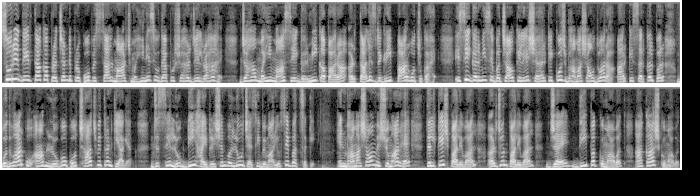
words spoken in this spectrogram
सूर्य देवता का प्रचंड प्रकोप इस साल मार्च महीने से उदयपुर शहर जेल रहा है, जहाँ मई माह से गर्मी का पारा 48 डिग्री पार हो चुका है। इसी गर्मी से बचाव के लिए शहर के कुछ भामाशाओं द्वारा आर के सर्कल पर बुधवार को आम लोगों को छाछ वितरण किया गया, जिससे लोग डिहाइड्रेशन व लू जैसी बीमारियों से बच सके। इन भामाशाओं में शुमार है तिलकेश पालेवाल, अर्जुन पालेवाल, जय, दीपक कुमावत, आकाश कुमावत।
